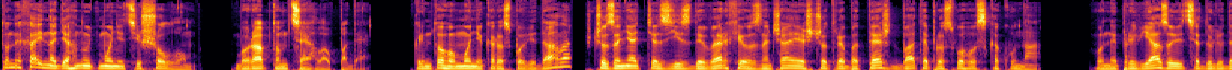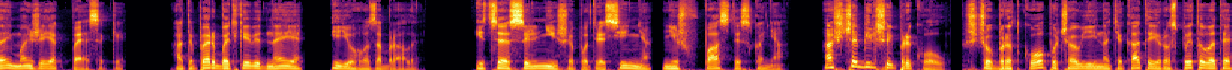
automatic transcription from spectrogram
то нехай надягнуть Моніці шолом, бо раптом цегла впаде. Крім того, Моніка розповідала, що заняття з їзди верхи означає, що треба теж дбати про свого скакуна. Вони прив'язуються до людей майже як песики, а тепер батьки від неї і його забрали. І це сильніше потрясіння, ніж впасти з коня. А ще більший прикол, що братко почав їй натякати і розпитувати,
